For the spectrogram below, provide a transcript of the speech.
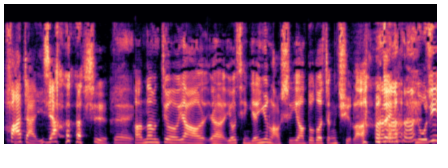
发展一下，是。对，好，那么就要呃有请严韵老师要多多争取了。对，努力，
